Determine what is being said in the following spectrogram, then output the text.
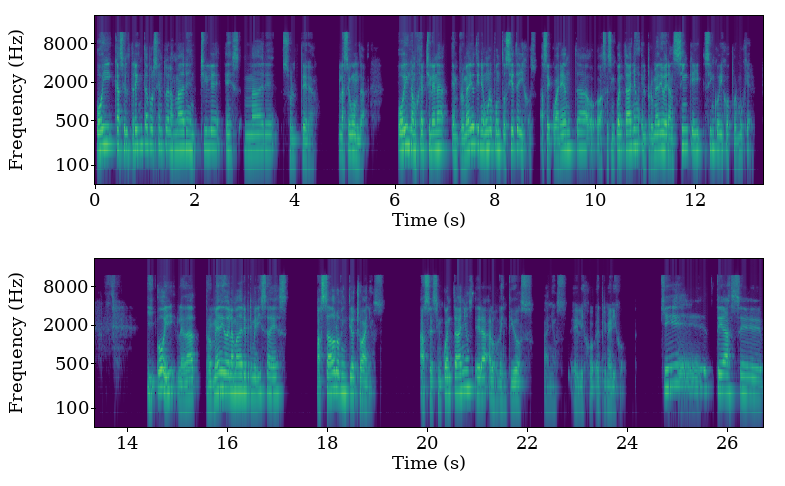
hoy casi el 30% de las madres en Chile es madre soltera. La segunda, hoy la mujer chilena en promedio tiene 1.7 hijos. Hace 40 o hace 50 años el promedio eran 5 hijos por mujer. Y hoy la edad promedio de la madre primeriza es pasado los 28 años. Hace 50 años era a los 22 años el hijo, el primer hijo. ¿Qué te hace,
